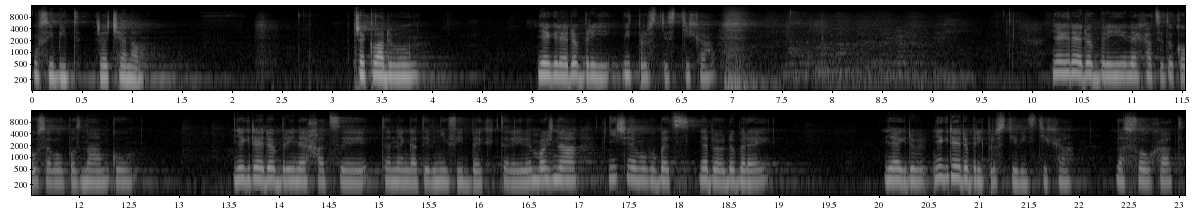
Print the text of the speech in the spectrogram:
musí být řečeno. Překladu někde je dobrý být prostě sticha. Někde je dobrý nechat si tu kousavou poznámku. Někde je dobrý nechat si ten negativní feedback, který by možná k ničemu vůbec nebyl dobrý. Někde, někde je dobrý prostě víc ticha, naslouchat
